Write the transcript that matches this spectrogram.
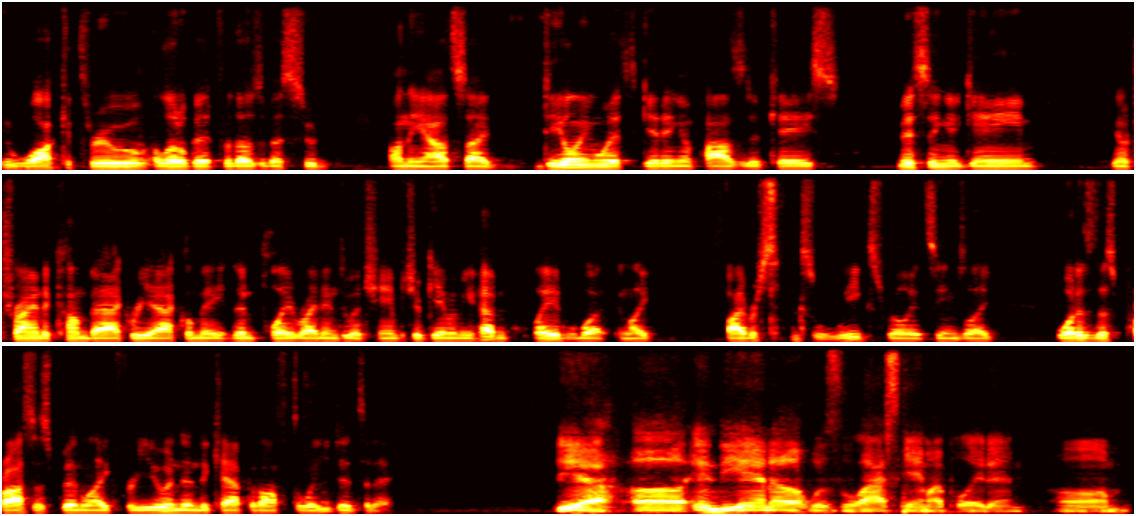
walk it through a little bit for those of us who on the outside dealing with getting a positive case, missing a game, you know, trying to come back, reacclimate, then play right into a championship game. I mean, you hadn't played what in like five or six weeks, really. It seems like. What has this process been like for you, and then to cap it off the way you did today? Yeah, uh, Indiana was the last game I played in, um,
